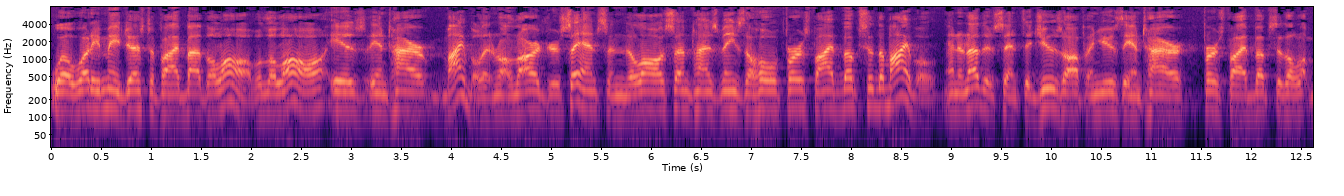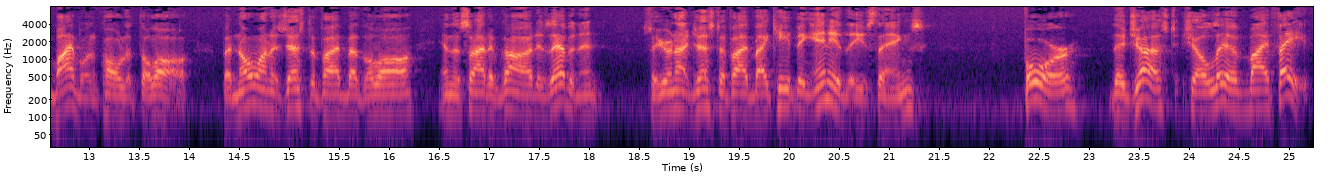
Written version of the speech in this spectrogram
Well, what do you mean justified by the law? Well, the law is the entire Bible in a larger sense, and the law sometimes means the whole first five books of the Bible. In another sense, the Jews often use the entire first five books of the Bible and call it the law. But no one is justified by the law in the sight of God is evident. So you're not justified by keeping any of these things. For the just shall live by faith.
